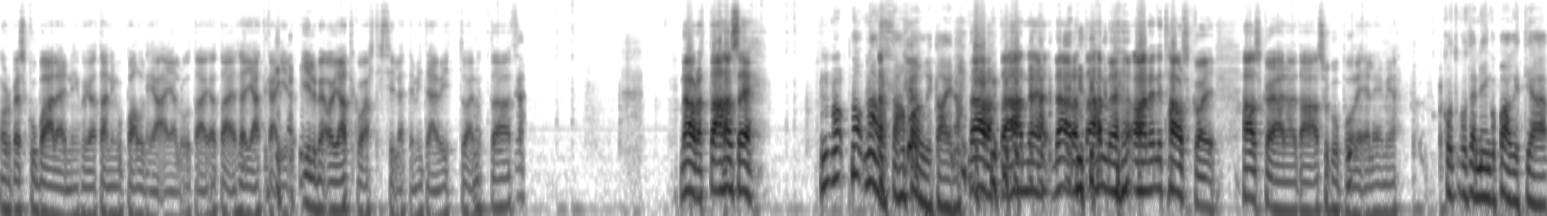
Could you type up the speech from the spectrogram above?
rupesi kuvailemaan niin kuin jotain niin kuin pallia ajelua tai jotain, ja se jätkä ilme on jatkuvasti sille, että mitä vittua nyt taas. Naurattaahan se. No, no naurattaahan pallit aina. naurattaahan ne, naurattaahan ne, onhan ne nyt hauskoja, hauskoja noita sukupuolielimiä. Kuten niin kuin pallit ja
